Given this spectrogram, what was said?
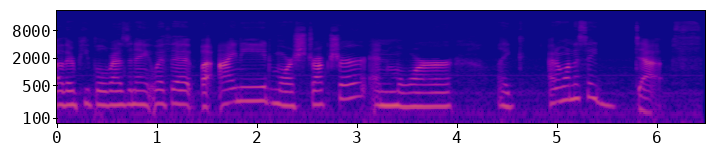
other people resonate with it, but I need more structure and more like, I don't want to say depth,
